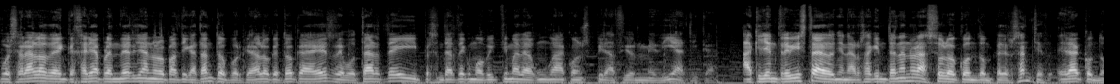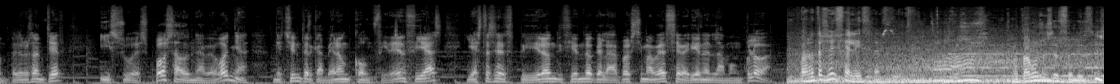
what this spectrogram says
Pues ahora lo de encajar y aprender ya no lo practica tanto, porque ahora lo que toca es rebotarte y presentarte como víctima de alguna conspiración mediática. Aquella entrevista de doña Ana Rosa Quintana no era solo con don Pedro Sánchez, era con don Pedro Sánchez y su esposa, doña Begoña. De hecho, intercambiaron confidencias y hasta se despidieron diciendo que la próxima vez se verían en la Moncloa. Vosotros sois felices. Tratamos de ser felices.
